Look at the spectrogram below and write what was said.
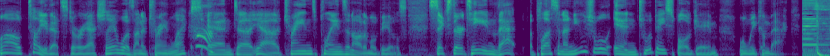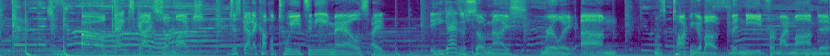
well, I'll tell you that story. Actually, I was on a train, Lex, and uh, yeah, trains, planes, and automobiles. Six thirteen. That plus an unusual end to a baseball game when we come back. Oh, thanks, guys, so much. Just got a couple tweets and emails. I, you guys are so nice, really. Um, was talking about the need for my mom to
